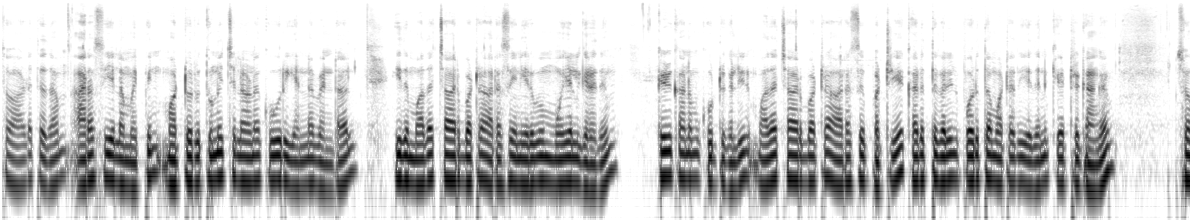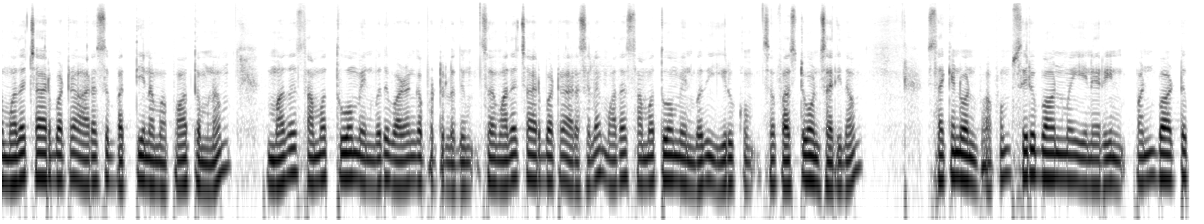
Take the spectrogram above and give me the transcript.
ஸோ அடுத்ததான் அரசியலமைப்பின் மற்றொரு துணிச்சலான கூறு என்னவென்றால் இது மதச்சார்பற்ற அரசை நிறுவும் முயல்கிறது. கீழ்காணும் கூற்றுகளில் மதச்சார்பற்ற அரசு பற்றிய கருத்துக்களில் பொருத்தமற்றது எதுன்னு கேட்டிருக்காங்க. ஸோ மதச்சார்பற்ற அரசு பற்றி நம்ம பார்த்தோம்னா மத சமத்துவம் என்பது வழங்கப்பட்டுள்ளது. ஸோ மதச்சார்பற்ற அரசில் மத சமத்துவம் என்பது இருக்கும். ஸோ ஃபஸ்ட்டு ஒன் சரிதான். செகண்ட் ஒன் பார்ப்போம். சிறுபான்மையினரின் பண்பாட்டு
